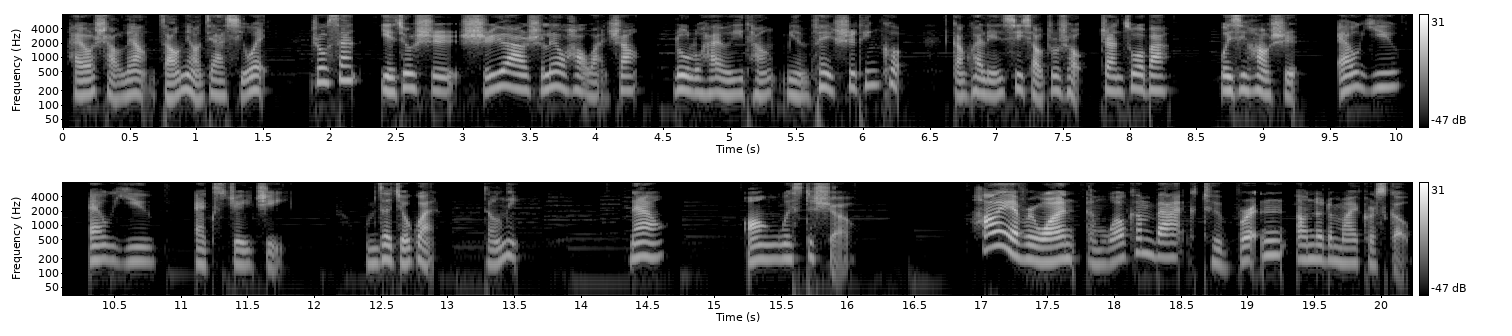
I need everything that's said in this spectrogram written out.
还有少量早鸟价席位。周三，也就是十月二十六号晚上，露露还有一堂免费试听课，赶快联系小助手占座吧。微信号是 l u l u x j g，我们在酒馆等你。Now on with the show. Hi everyone, and welcome back to Britain under the microscope.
